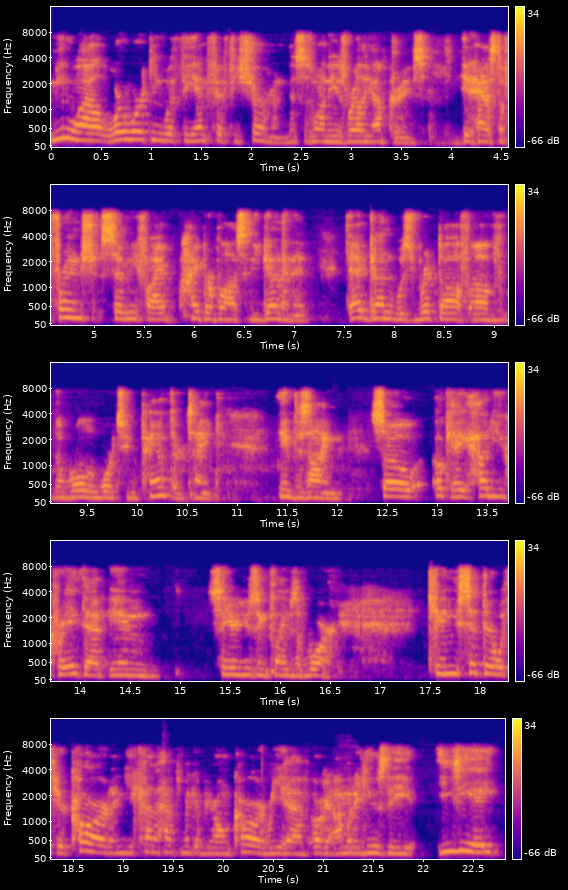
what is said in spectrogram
Meanwhile, we're working with the M50 Sherman. This is one of the Israeli upgrades. It has the French 75 hypervelocity gun in it. That gun was ripped off of the World War II Panther tank in design. So, okay, how do you create that in, say, you're using Flames of War? Can you sit there with your card and you kind of have to make up your own card where you have, okay, I'm going to use the Easy 8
